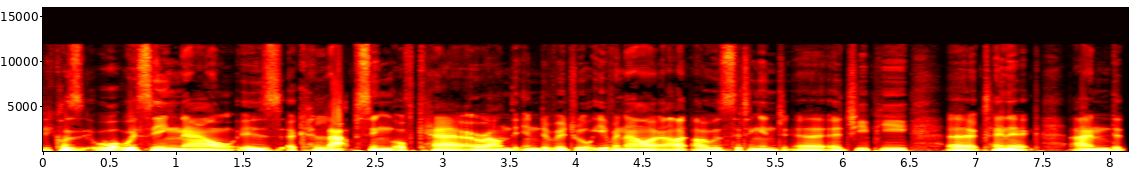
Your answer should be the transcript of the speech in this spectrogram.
because what we're seeing now is a collapsing of care around the individual. Even now, I, I was sitting in uh, a GP uh, clinic, and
